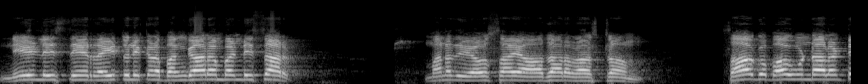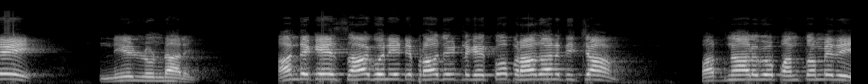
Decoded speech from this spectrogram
నీళ్ళు ఇస్తే రైతులు ఇక్కడ బంగారం పండిస్తారు. మనది వ్యవసాయ ఆధార రాష్ట్రం. సాగు బాగుండాలంటే నీళ్ళుండాలి. అందుకే సాగునీటి ప్రాజెక్టులకు ఎక్కువ ప్రాధాన్యత ఇచ్చాం. పద్నాలుగు పంతొమ్మిది.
